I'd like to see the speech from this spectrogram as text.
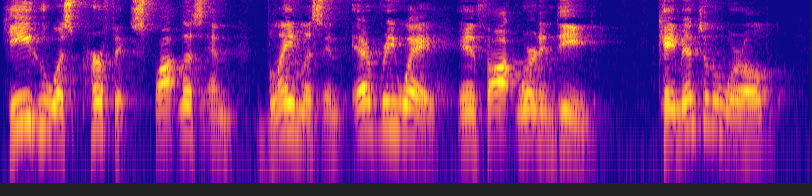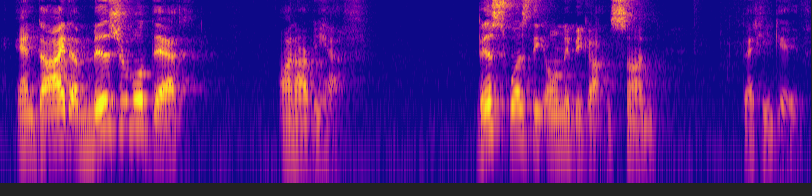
he who was perfect, spotless, and blameless in every way, in thought, word, and deed, came into the world and died a miserable death on our behalf. This was the only begotten Son that he gave.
